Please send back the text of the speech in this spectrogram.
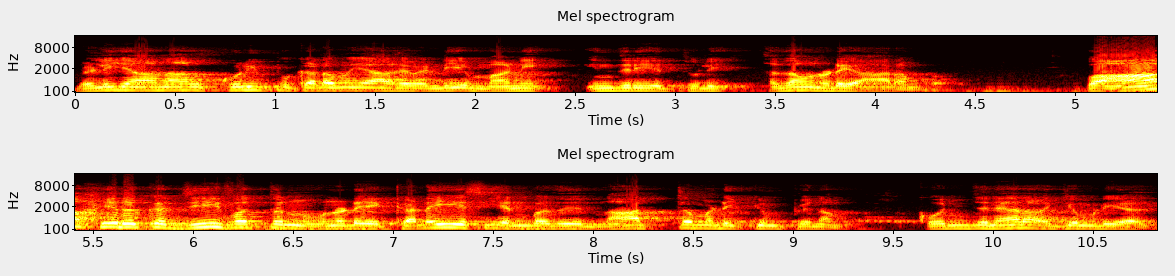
வெளியானால் குளிப்பு கடமையாக வேண்டிய மணி இந்திரிய துளி. அதுதான் உன்னுடைய ஆரம்பம். ஆகிருக்க ஜீஃபத்துன் உன்னுடைய கடைசி என்பது நாற்றமடிக்கும் பிணம். கொஞ்ச நேரம் வைக்க முடியாது.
